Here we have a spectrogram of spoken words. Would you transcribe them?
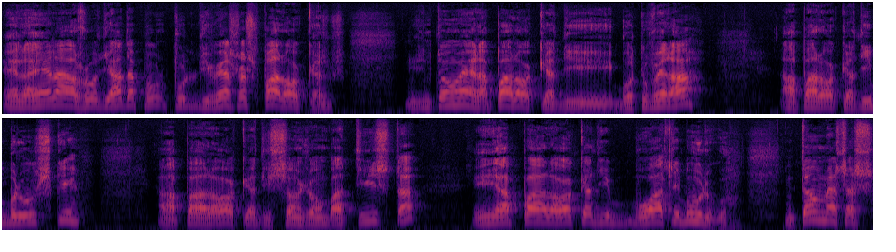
Ela era rodeada por, por diversas paróquias. Então, era a paróquia de Botuverá, a paróquia de Brusque, a paróquia de São João Batista e a paróquia de Boateburgo. Então, essas,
